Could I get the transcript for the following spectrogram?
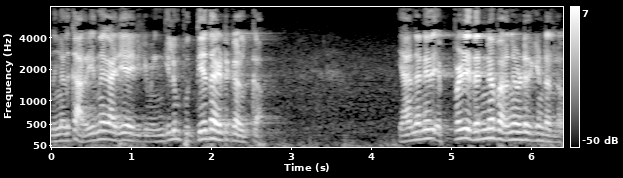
നിങ്ങൾക്ക് അറിയുന്ന കാര്യമായിരിക്കും. എങ്കിലും പുതിയതായിട്ട് കേൾക്കാം. ഞാൻ തന്നെ എപ്പോഴും ഇതന്നെ പറഞ്ഞുകൊണ്ടിരിക്കണ്ടല്ലോ.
